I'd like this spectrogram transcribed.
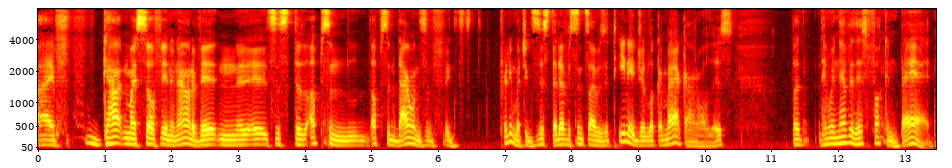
I've gotten myself in and out of it, and it's just the ups and ups and downs have ex- pretty much existed ever since I was a teenager. Looking back on all this, but they were never this fucking bad.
